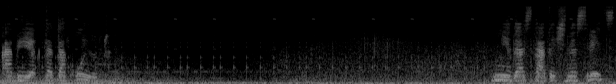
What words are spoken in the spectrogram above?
Объект атакуют. Недостаточно средств.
